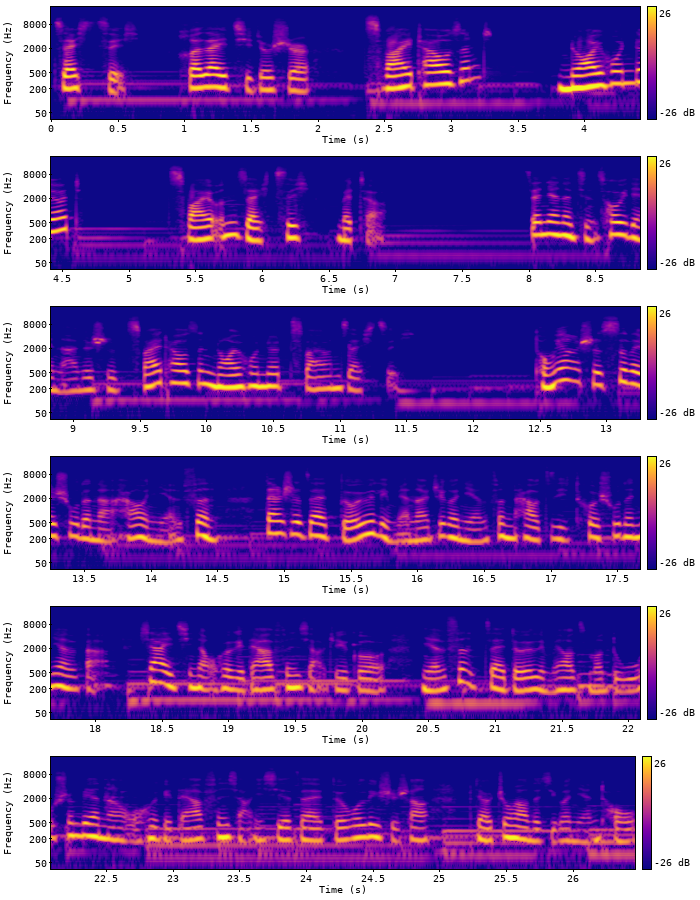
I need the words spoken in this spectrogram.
sechzig 合在一起就是 zwei thousand neunhundert zweiundsechzig Meter。再念的紧凑一点呢，就是 zwei tausend neunhundert zweiundsechzig。 同样是四位数的呢，还有年份，但是在德语里面呢，这个年份它有自己特殊的念法。下一期呢，我会给大家分享这个年份在德语里面要怎么读，顺便呢，我会给大家分享一些在德国历史上比较重要的几个年头。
